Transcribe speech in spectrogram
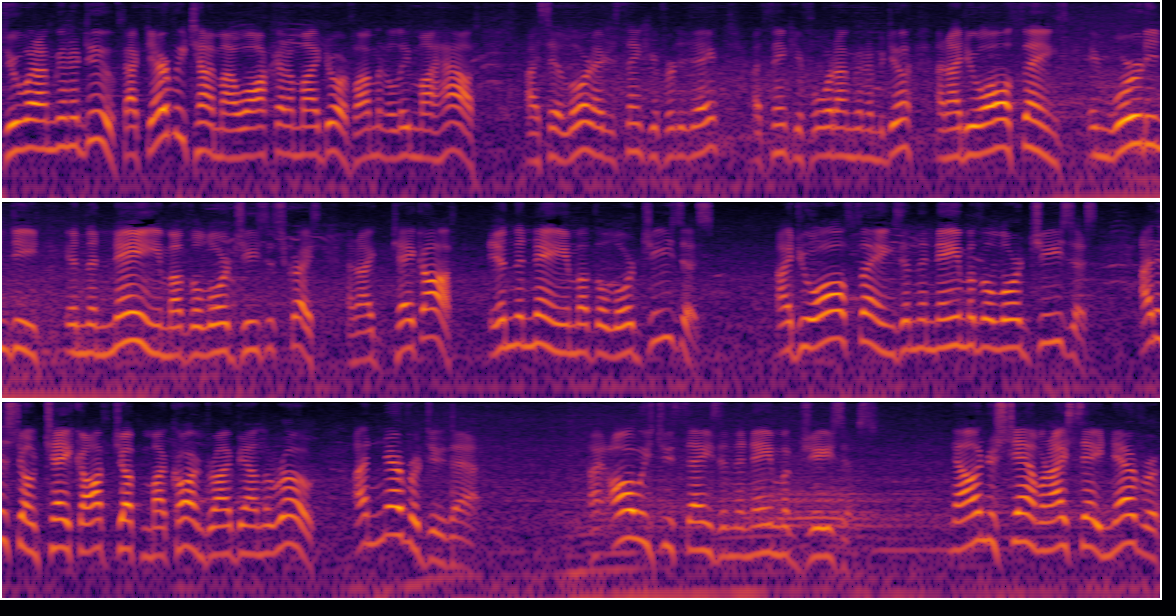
do what I'm going to do. In fact, every time I walk out of my door, if I'm going to leave my house, I say, Lord, I just thank you for today. I thank you for what I'm going to be doing. And I do all things in word and deed in the name of the Lord Jesus Christ. And I take off in the name of the Lord Jesus. I do all things in the name of the Lord Jesus. I just don't take off, jump in my car, and drive down the road. I never do that. I always do things in the name of Jesus. Now, understand when I say never,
